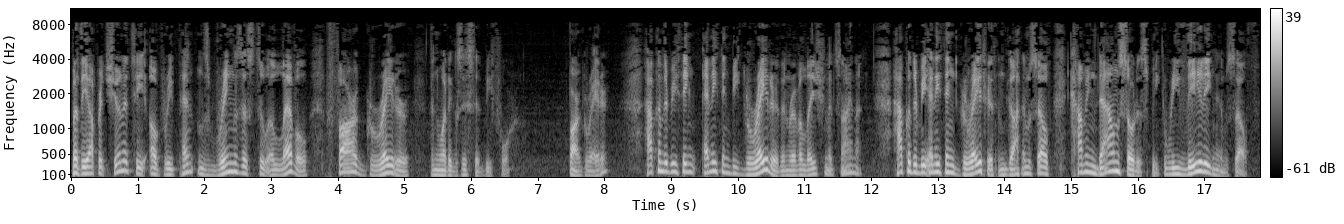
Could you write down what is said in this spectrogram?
But the opportunity of repentance brings us to a level far greater than what existed before. Far greater? How can there be thing, anything be greater than revelation at Sinai? How could there be anything greater than God himself coming down, so to speak, revealing himself?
